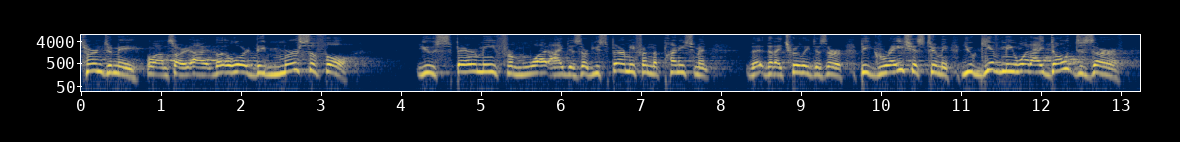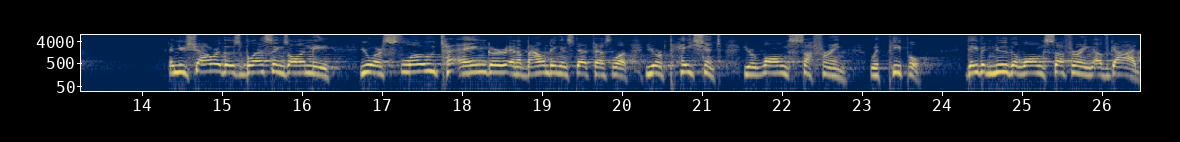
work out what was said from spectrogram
Turn to me. Well, I'm sorry. Uh, Lord, be merciful. You spare me from what I deserve. You spare me from the punishment that, that I truly deserve. Be gracious to me. You give me what I don't deserve. And you shower those blessings on me. You are slow to anger and abounding in steadfast love. You're patient. You're long suffering with people. David knew the long suffering of God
